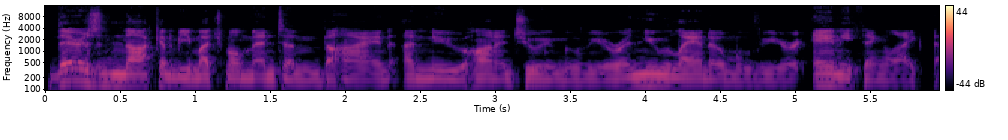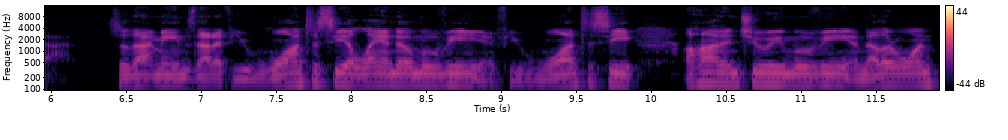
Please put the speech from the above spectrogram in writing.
there's not going to be much momentum behind a new Han and Chewie movie or a new Lando movie or anything like that. So that means that if you want to see a Lando movie, if you want to see a Han and Chewie movie, another one,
